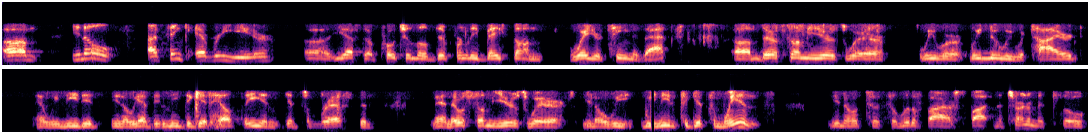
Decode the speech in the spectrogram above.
Um, you know, I think every year uh, you have to approach a little differently based on where your team is at. Um, there are some years where we were we knew we were tired and we needed you know we had the need to get healthy and get some rest and man there were some years where you know we we needed to get some wins you know to solidify our spot in the tournament so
